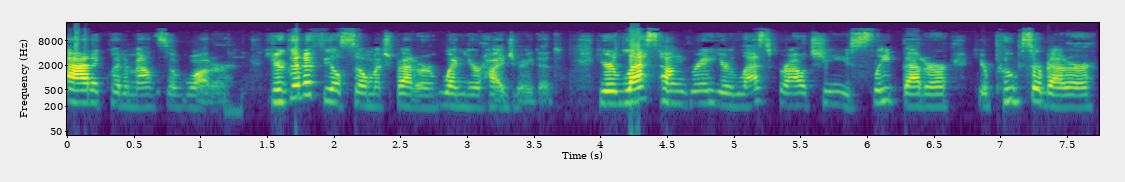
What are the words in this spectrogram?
adequate amounts of water. You're going to feel so much better when you're hydrated. You're less hungry, you're less grouchy, you sleep better, your poops are better.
